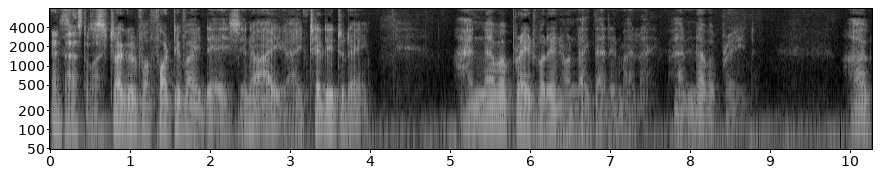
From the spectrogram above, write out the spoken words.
And passed away. Struggled for 45 days. You know, I, I tell you today, I never prayed for anyone like that in my life. I've mm-hmm. never prayed. I'm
